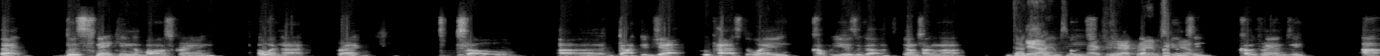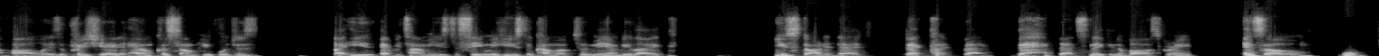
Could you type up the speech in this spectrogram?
that the snake in the ball screen or whatnot, right? So uh, Dr. Jack, who passed away a couple years ago, you know what I'm talking about? Dr. Yeah. Ramsay. Oh, Dr. Yeah. Jack Ramsay, Ramsay yeah. Coach Ramsay. I always appreciated him because some people just like he every time he used to see me, he used to come up to me and be like, You started that that cutback, that that snake in the ball screen. And so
